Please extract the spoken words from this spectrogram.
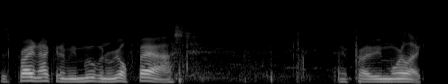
This is probably not going to be moving real fast. It'll probably be more like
